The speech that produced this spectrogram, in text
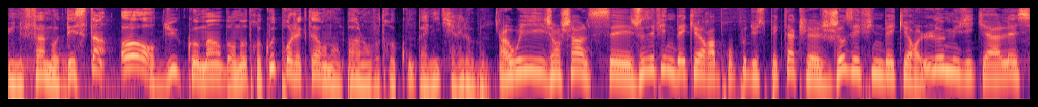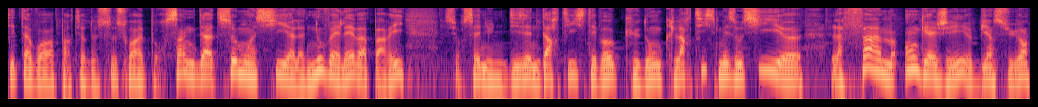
Une femme au destin hors du commun. Dans notre coup de projecteur, on en parle en votre compagnie, Thierry Lebon. Ah oui, Jean-Charles, c'est Joséphine Baker à propos du spectacle Joséphine Baker, le musical. C'est à voir à partir de ce soir et pour cinq dates ce mois-ci à la Nouvelle Ève à Paris. Sur scène, une dizaine d'artistes évoquent donc l'artiste, mais aussi euh, la femme engagée, bien sûr.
